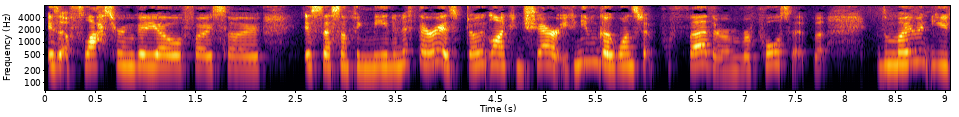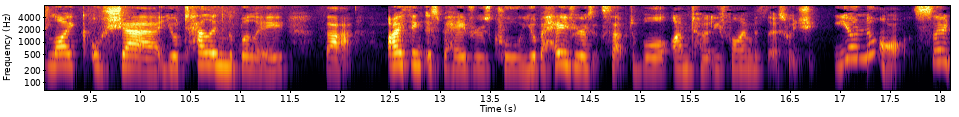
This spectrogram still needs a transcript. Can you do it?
Is it a flattering video or photo? Is there something mean? And if there is, don't like and share it. You can even go one step further and report it. But the moment you like or share, you're telling the bully that I think this behaviour is cool, your behaviour is acceptable, I'm totally fine with this, which you're not, so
